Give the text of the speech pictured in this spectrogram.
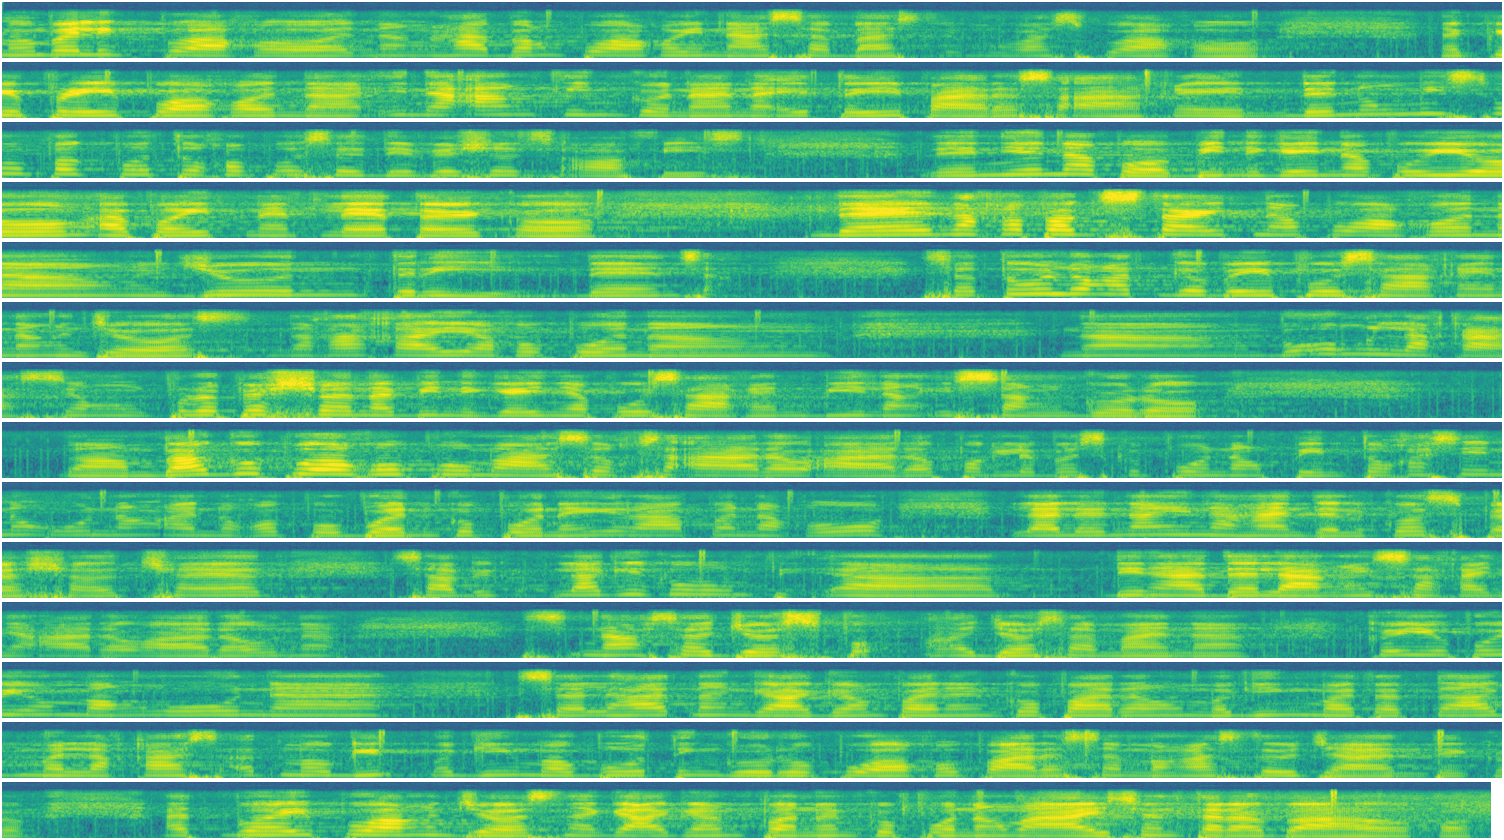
Bumalik po ako, nang habang po ako nasa bus, lumuwas po ako, nagpipray po ako na inaangkin ko na na ito'y para sa akin. Then nung mismo pagpunto ko po sa division's office, then yun na po, binigay na po yung appointment letter ko. Then nakapag-start na po ako ng June 3. Then sa, sa tulong at gabay po sa akin ng Diyos, nakakaya ko po ng, ng buong lakas, yung profesyon na binigay niya po sa akin bilang isang guro. Um, bago po ako pumasok sa araw-araw, paglabas ko po ng pinto, kasi nung unang ano ko po, buwan ko po, nahirapan ako. Lalo na hinahandle ko, special child. Sabi ko, lagi ko ah, dinadalangin sa kanya araw-araw na nasa Diyos po, ah, Diyos Ama na kayo po yung manguna sa lahat ng gagampanan ko para maging matatag, malakas at maging, maging mabuting guro po ako para sa mga estudyante ko. At buhay po ang Diyos na gagampanan ko po ng maayos yung trabaho ko.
